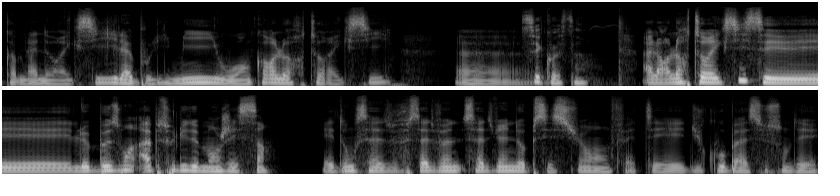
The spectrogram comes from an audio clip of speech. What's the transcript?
comme l'anorexie, la boulimie ou encore l'orthorexie. Euh, c'est quoi ça? Alors l'orthorexie, c'est le besoin absolu de manger sain. Et donc ça, ça, devient, ça devient une obsession en fait. Et du coup, bah, ce sont des,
